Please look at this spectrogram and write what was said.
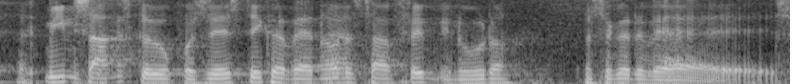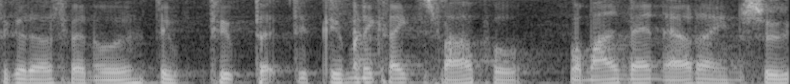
Min sangskriverproces, det kan være noget, der tager 5 minutter. Og så kan det, være, så kan det også være noget. Det, det, det, det kan man ikke rigtig svare på. Hvor meget vand er der i en sø?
